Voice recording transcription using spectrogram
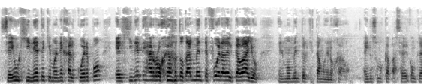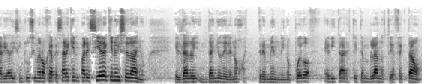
si hay un jinete que maneja el cuerpo, el jinete es arrojado totalmente fuera del caballo el momento en el que estamos enojados. Ahí no somos capaces de ver con claridad. Dice, incluso me enojé, a pesar de que pareciera que no hice daño. El daño del enojo es tremendo y no puedo evitar, estoy temblando, estoy afectado,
